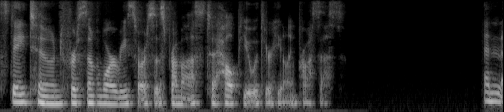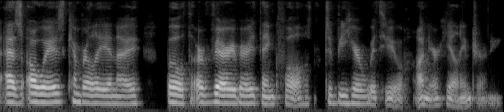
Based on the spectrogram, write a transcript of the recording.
stay tuned for some more resources from us to help you with your healing process. And as always, Kimberly and I both are very, very thankful to be here with you on your healing journey.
